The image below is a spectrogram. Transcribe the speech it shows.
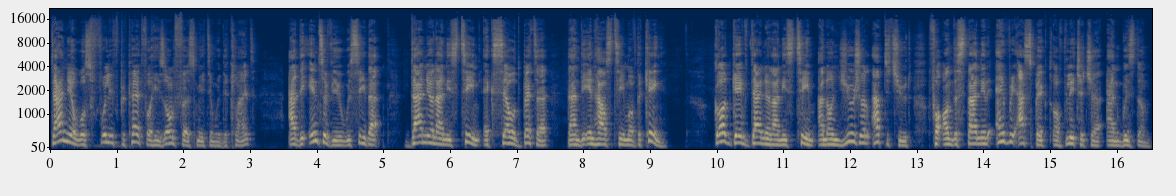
Daniel was fully prepared for his own first meeting with the client. At the interview, we see that Daniel and his team excelled better than the in-house team of the king. God gave Daniel and his team an unusual aptitude for understanding every aspect of literature and wisdom.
